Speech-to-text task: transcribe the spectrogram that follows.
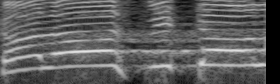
Kalasnika!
